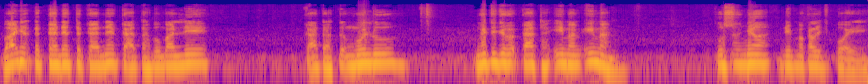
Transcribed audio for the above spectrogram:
Banyak tekanan-tekanan ke atas membalik ke atas Tuk Mulu Begitu juga kata imam-imam khususnya di makalah ini.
